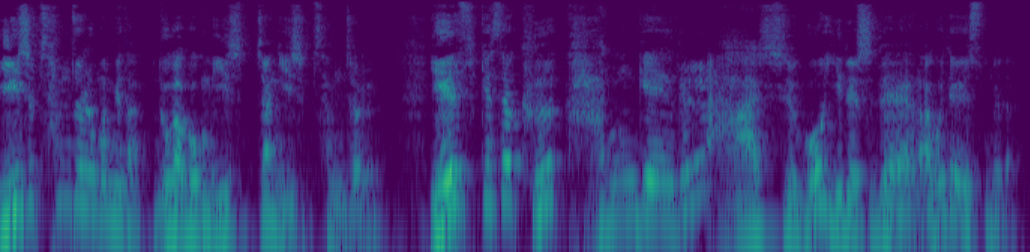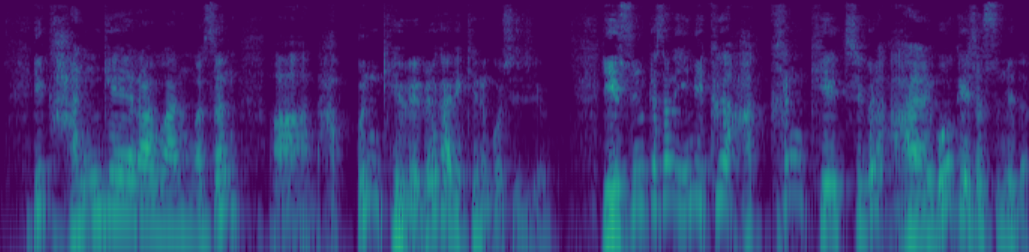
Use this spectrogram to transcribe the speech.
23절을 봅니다. 누가복음 20장 23절. 예수께서 그 관계를 아시고 이르시되라고 되어 있습니다. 이 관계라고 하는 것은 아, 나쁜 계획을 가리키는 것이지요. 예수님께서는 이미 그 악한 계책을 알고 계셨습니다.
